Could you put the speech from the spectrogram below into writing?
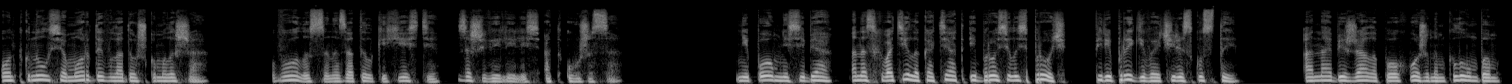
он ткнулся мордой в ладошку малыша. Волосы на затылке Хести зашевелились от ужаса. Не помня себя, она схватила котят и бросилась прочь, перепрыгивая через кусты. Она бежала по ухоженным клумбам,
